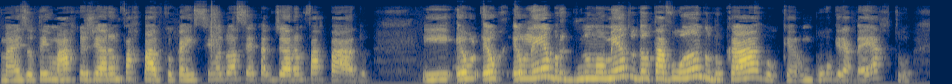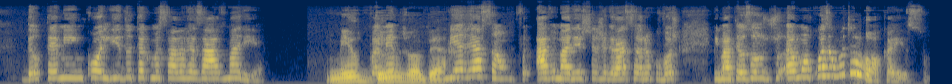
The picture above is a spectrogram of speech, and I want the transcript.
mas eu tenho marcas de arame farpado, que eu caí em cima de uma cerca de arame farpado. E eu, eu, eu lembro, no momento de eu estar voando do carro, que era um bugre aberto, de eu ter me encolhido e ter começado a rezar Ave Maria. Meu Foi Deus, minha, Roberto. Minha reação. Foi, Ave Maria, cheia de graça, Senhor é convosco. E Mateus, é uma coisa muito louca isso.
